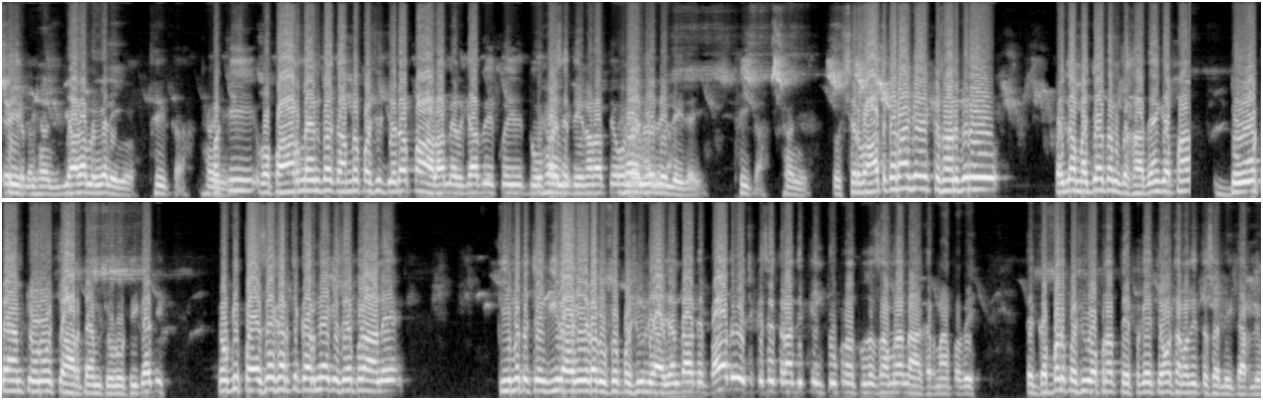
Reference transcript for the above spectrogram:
ਠੀਕ ਦੀ, ਹਾਂਜੀ ਜ਼ਿਆਦਾ ਮਈਆਂ ਲੈਣੀਆਂ ਠੀਕ ਆ। ਬਾਕੀ ਵਪਾਰ ਲੈਣ ਦਾ ਕੰਮ ਹੈ ਪਸ਼ੂ ਜਿਹੜਾ ਭਾਅ ਮਿਲ ਗਿਆ ਵੀ ਕੋਈ ਦੋ ਪੈਸੇ ਦੇਣ ਵਾਲਾ ਤੇ ਉਹ। ਲੈ ਲਈਦਾ ਜੀ। ਠੀਕ ਆ। ਹਾਂਜੀ। ਤੋ ਸ਼ੁਰੂਆਤ ਕਰਾਂਗੇ ਕਿਸਾਨ ਵੀਰੋ। ਪਹਿਲਾਂ ਮੱਝਾਂ ਤੁਹਾਨੂੰ ਦਿਖਾ ਦਿਆਂਗੇ ਆਪਾਂ। ਦੋ ਟਾਈਮ ਚੋਲੋ ਚਾਰ ਟਾਈਮ ਚੋਲੋ ਠੀਕ ਆ ਜੀ? ਕਿਉਂਕਿ ਪੈਸੇ ਖਰਚ ਕਰਨੇ ਆ ਕਿਸੇ ਭਰਾ ਨੇ ਕੀਮਤ ਚੰਗੀ ਲਾ ਕੇ ਜਿਹੜਾ 200 ਪਸ਼ੂ ਲਿਆ ਜਾਂਦਾ ਤੇ ਬਾਅਦ ਵਿੱਚ ਕਿਸੇ ਤਰ੍ਹਾਂ ਦੀ ਕਿੰਤੂ ਪ੍ਰੰਤੂ ਦਾ ਸਾਹਮਣਾ ਨਾ ਕਰਨਾ ਪਵੇ ਤੇ ਗੱਬਣ ਪਸ਼ੂ ਆਪਣਾ ਟਿੱਪ ਕੇ ਚੌਂ ਥਾਂ ਦੀ ਤਸੱਲੀ ਕਰ ਲਿਓ।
